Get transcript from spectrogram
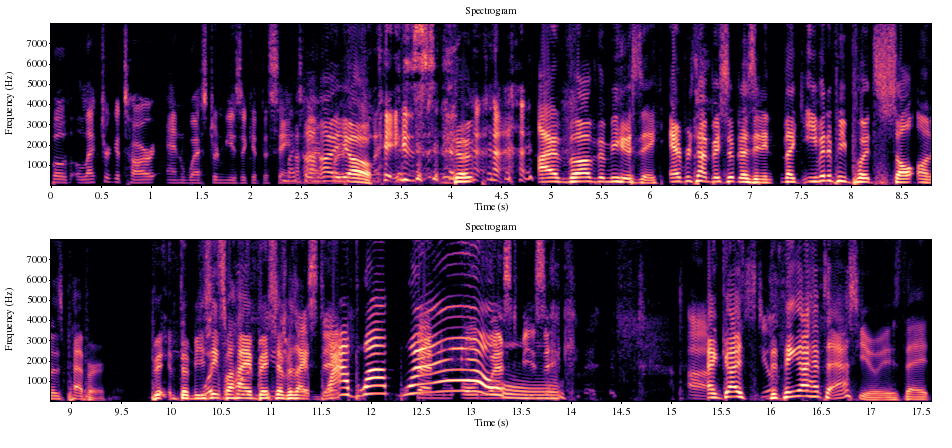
both electric guitar and Western music at the same My time favorite. Yo. The- I love the music. Every time Bishop does it, like even if he puts salt on his pepper, b- the music What's behind Bishop is like futuristic whap whap wow. than old West music. Uh, And guys, Steel- the thing I have to ask you is that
